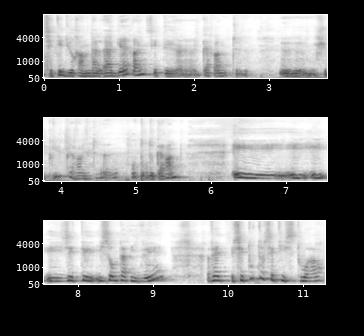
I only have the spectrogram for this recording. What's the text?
C'était durant la guerre, hein, c'était 40, euh, je sais plus, 40, autour de 40. Et, ils, sont arrivés. C'est toute cette histoire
